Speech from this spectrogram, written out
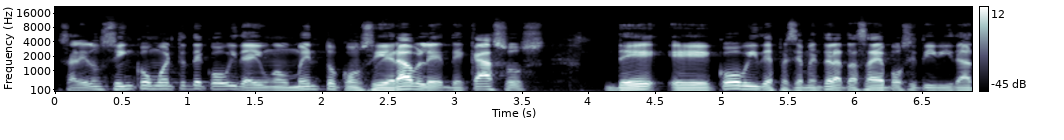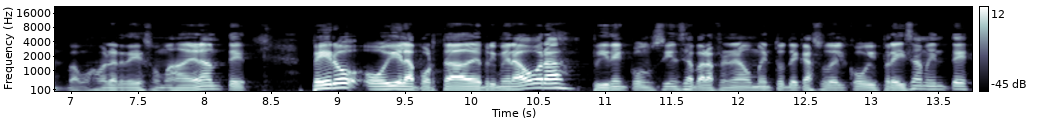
salieron cinco muertes de COVID, hay un aumento considerable de casos de eh, COVID, especialmente la tasa de positividad. Vamos a hablar de eso más adelante. Pero hoy en la portada de primera hora piden conciencia para frenar aumentos de casos del COVID precisamente.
